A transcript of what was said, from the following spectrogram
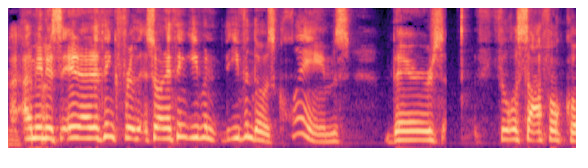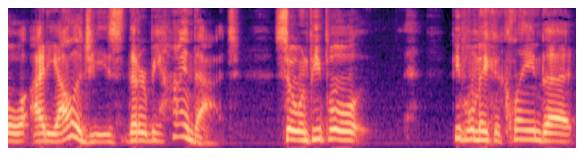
I I mean, it's and I think for the, so I think even even those claims, there's philosophical ideologies that are behind that. So when people people make a claim that,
